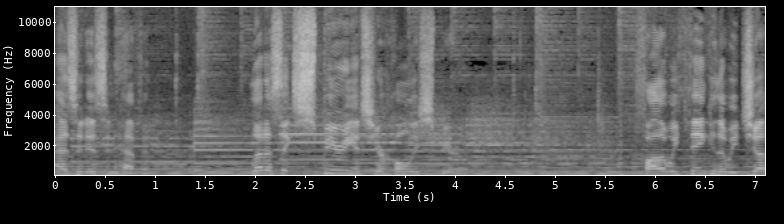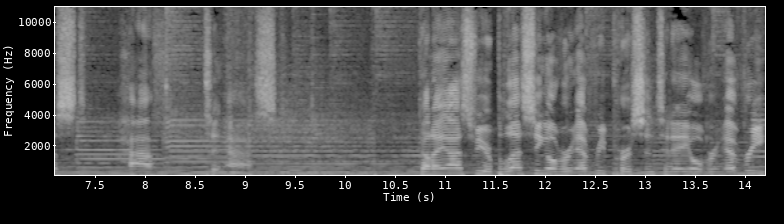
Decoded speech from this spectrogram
as it is in heaven. Let us experience your Holy Spirit. Father, we thank you that we just have to ask. God, I ask for your blessing over every person today, over every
